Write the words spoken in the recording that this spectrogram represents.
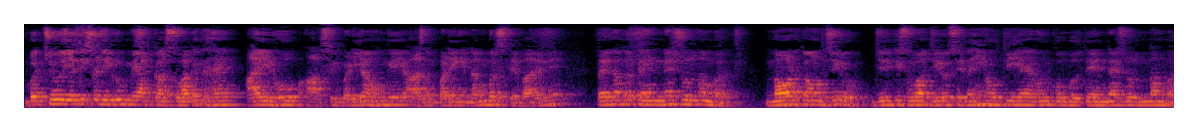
बच्चों यति स्टडी ग्रुप में आपका स्वागत है, आई होप आप सभी बढ़िया होंगे। आज हम पढ़ेंगे नंबर्स के बारे में। पहले नंबर पे है natural number not count zero जिनकी शुरुआत ज़ीरो से नहीं होती है, उनको बोलते हैं नेचुरल नंबर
